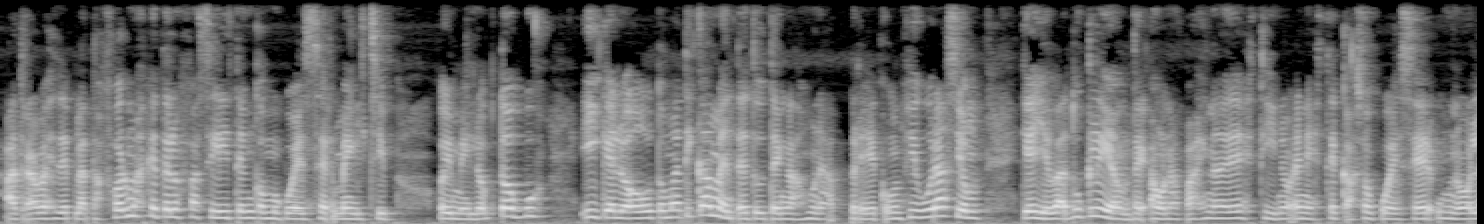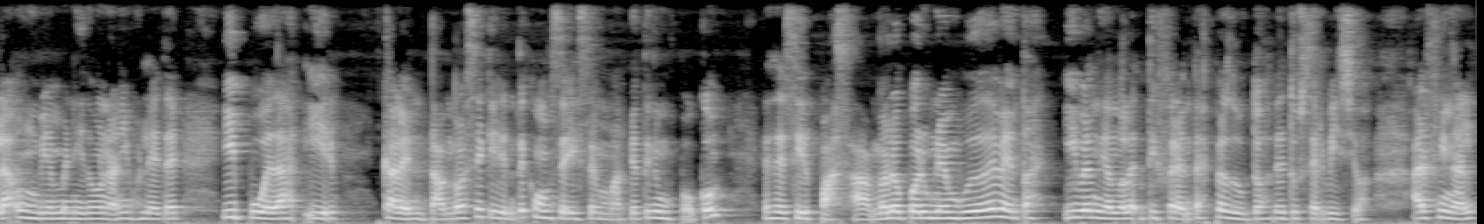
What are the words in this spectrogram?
a través de plataformas que te lo faciliten, como pueden ser Mailchimp o Email Octopus, y que luego automáticamente tú tengas una preconfiguración que lleve a tu cliente a una página de destino, en este caso puede ser un hola, un bienvenido una newsletter y puedas ir calentando a ese cliente, como se dice en marketing un poco, es decir, pasándolo por un embudo de ventas y vendiéndole diferentes productos de tus servicios. Al final,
